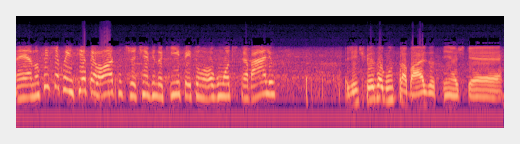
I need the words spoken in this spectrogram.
É, não sei se já conhecia Pelotas, se já tinha vindo aqui, feito algum outro trabalho. A gente fez alguns trabalhos, assim, acho que é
